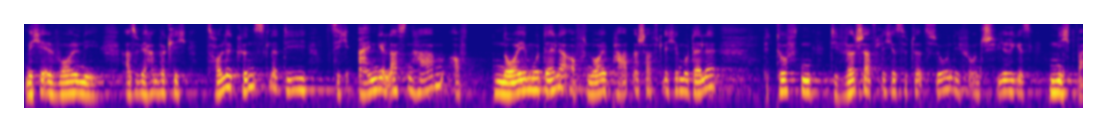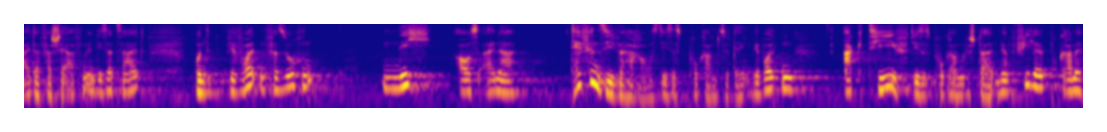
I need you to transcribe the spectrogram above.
Michael Wolny. Also wir haben wirklich tolle Künstler, die sich eingelassen haben auf neue Modelle, auf neue partnerschaftliche Modelle wir durften die wirtschaftliche Situation, die für uns schwierig ist, nicht weiter verschärfen in dieser Zeit. Und wir wollten versuchen, nicht aus einer Defensive heraus dieses Programm zu denken. Wir wollten aktiv dieses Programm gestalten. Wir haben viele Programme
